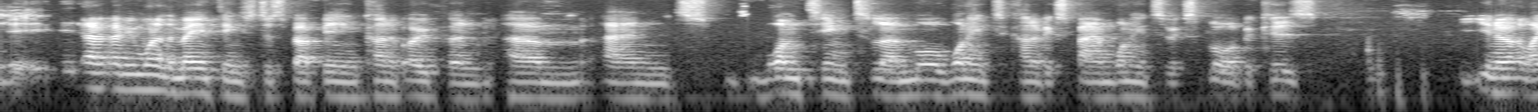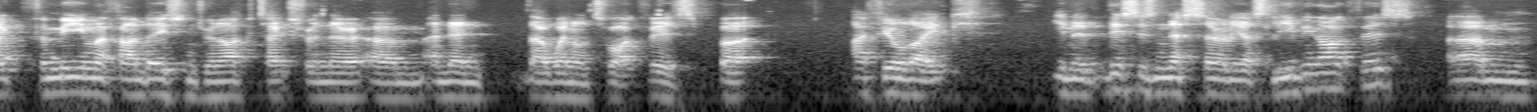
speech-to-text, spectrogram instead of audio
it, I I mean, one of the main things is just about being kind of open um, and wanting to learn more, wanting to kind of expand, wanting to explore. Because, you know, like for me, my foundations were in architecture, and there, um, and then that went on to ArchViz. But I feel like, you know, this isn't necessarily us leaving ArchViz. Um,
